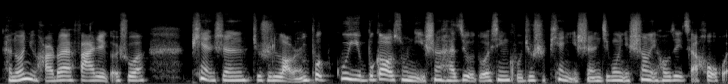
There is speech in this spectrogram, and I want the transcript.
很多女孩都在发这个说骗生，就是老人不故意不告诉你生孩子有多辛苦，就是骗你生，结果你生了以后自己才后悔。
